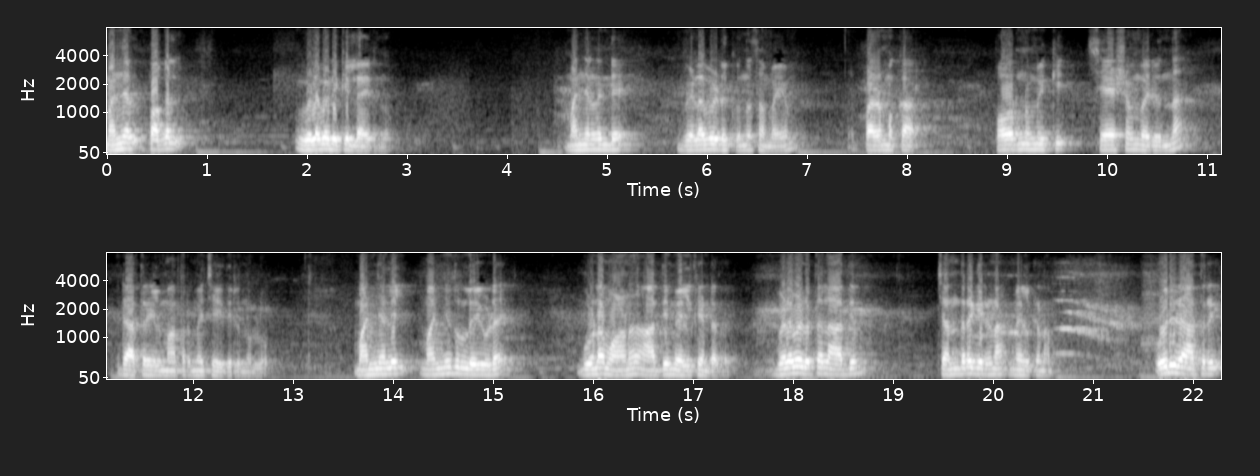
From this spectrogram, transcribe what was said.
മഞ്ഞൾ പകൽ വിളവെടുക്കില്ലായിരുന്നു. മഞ്ഞളിന്റെ വിളവെടുക്കുന്ന സമയം പഴമക്കാർ പൗർണമിക്ക് ശേഷം വരുന്ന രാത്രിയിൽ മാത്രമേ ചെയ്തിരുന്നുള്ളൂ. മഞ്ഞളിൽ മഞ്ഞുതുള്ളിയുടെ ഗുണമാണ് ആദ്യം ഏൽക്കേണ്ടത്. വിളവെടുത്താൽ ആദ്യം ചന്ദ്രകിരണ മേൽക്കണം. ഒരു രാത്രി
